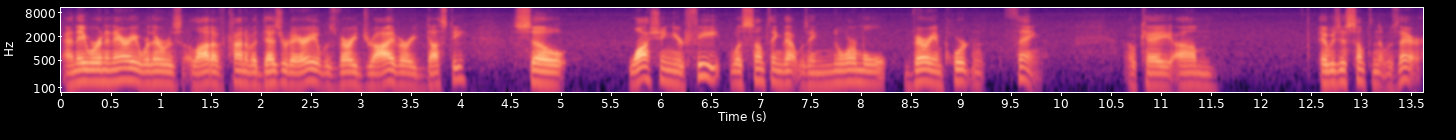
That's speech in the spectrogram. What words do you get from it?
And they were in an area where there was a lot of kind of a desert area. It was very dry, very dusty. So washing your feet was something that was a normal, very important thing. Okay, um, it was just something that was there.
